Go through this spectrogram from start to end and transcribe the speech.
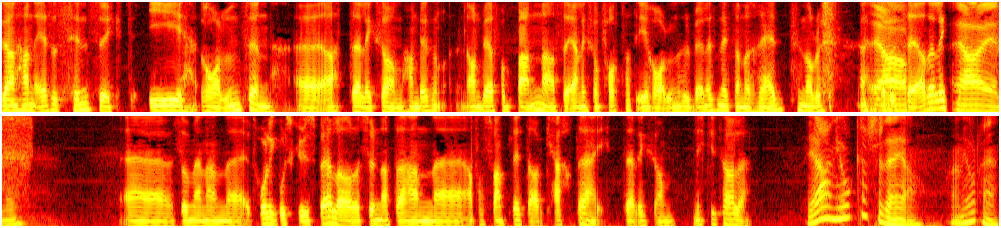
han han er så sinnssykt i rollen sin eh, at liksom, han blir, liksom- når han blir forbanna, så er han liksom fortsatt i rollen. Så du blir liksom litt sånn redd når du, når du ser det. liksom. Ja, enig. Eh, så, men han er utrolig god skuespiller, og det er synd at han, eh, han forsvant litt av kartet etter liksom 90-tallet. Ja, han gjorde kanskje det, ja. Han gjorde det.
